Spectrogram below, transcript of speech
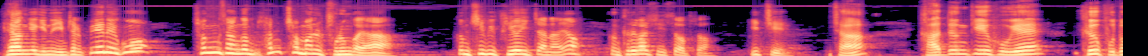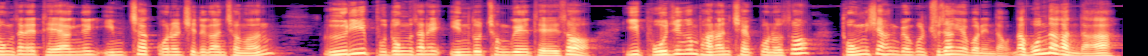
대항력 있는 임차인을 빼내고 청산금 3천만 원을 주는 거야. 그럼 집이 비어 있잖아요. 그럼 들어갈 수 있어 없어? 있지. 자, 가등기 후에 그 부동산의 대항력 임차권을 취득한 청은 을이 부동산의 인도 청구에 대해서 이 보증금 반환 채권으로서 동시 항변권을 주장해 버린다고. 나 못 나간다.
